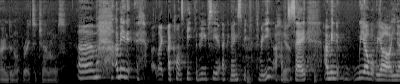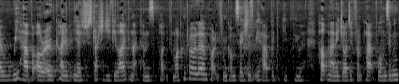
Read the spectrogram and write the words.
owned and operated channels? Um, I mean, like I can't speak for the BBC. I can only speak for three. I have yeah. to say. I mean, we are what we are. You know, we have our own kind of you know strategy, if you like, and that comes partly from our controller and partly from conversations that we have with the people who help manage our different platforms. I mean,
